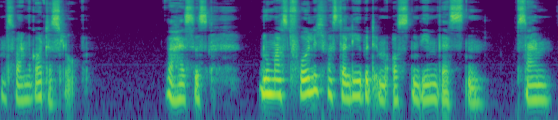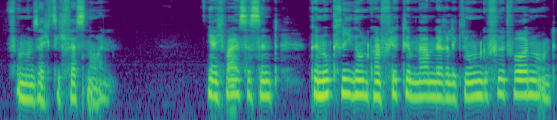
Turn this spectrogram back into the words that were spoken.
und zwar im Gotteslob. Da heißt es, Du machst fröhlich, was da lebet im Osten wie im Westen. Psalm 65, Vers 9. Ja, ich weiß, es sind genug Kriege und Konflikte im Namen der Religion geführt worden und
